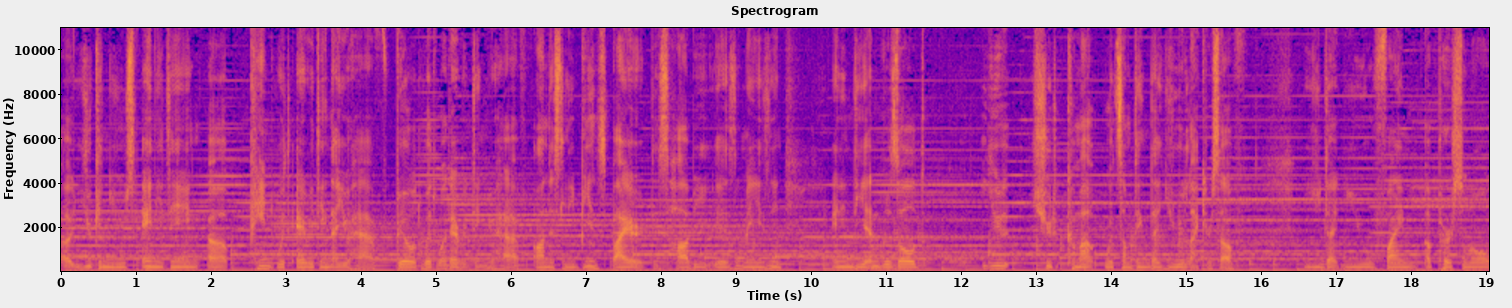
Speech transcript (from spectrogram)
Uh, you can use anything uh, paint with everything that you have build with what everything you have. Honestly be inspired. This hobby is amazing. And in the end result you should come out with something that you like yourself you, that you find a personal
